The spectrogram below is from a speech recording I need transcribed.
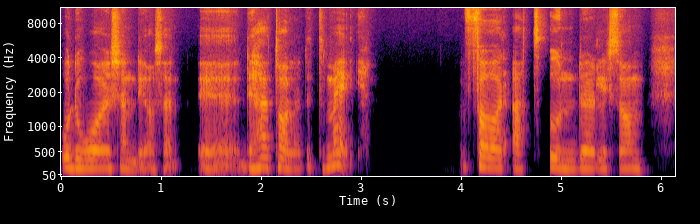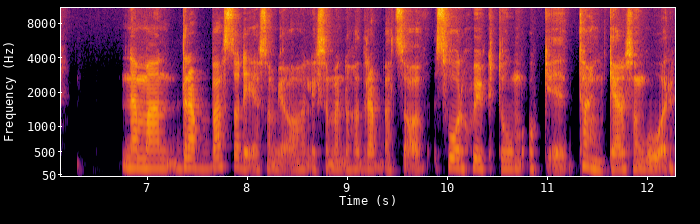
Och då kände jag så här, eh, det här talade till mig. För att under liksom, när man drabbas av det som jag liksom ändå har drabbats av, svår sjukdom och eh, tankar som går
